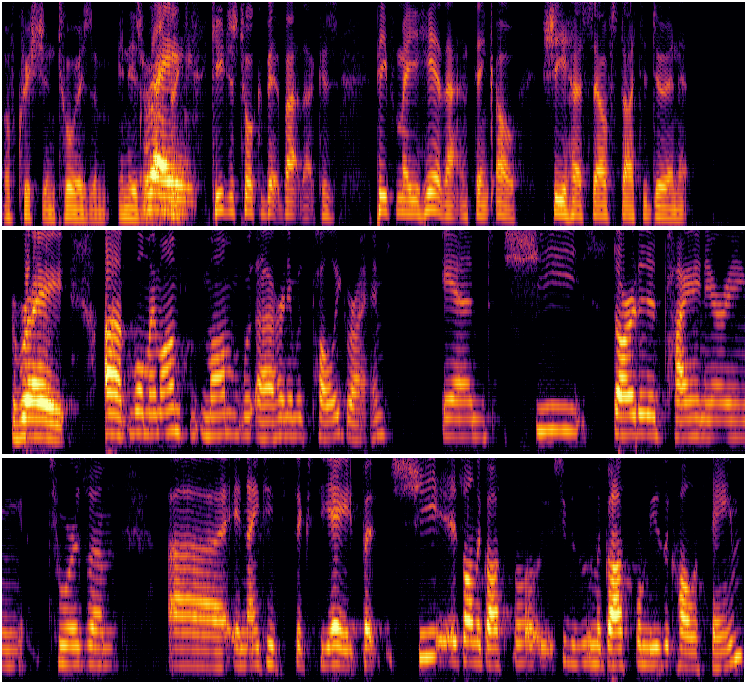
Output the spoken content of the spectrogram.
of Christian tourism in Israel. Right. So can you just talk a bit about that? Because people may hear that and think, oh, she herself started doing it. Right. Um, well, my mom's mom, uh, her name was Polly Grimes, and she started pioneering tourism uh, in 1968, but she is on the gospel. She was in the Gospel Music Hall of Fame.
